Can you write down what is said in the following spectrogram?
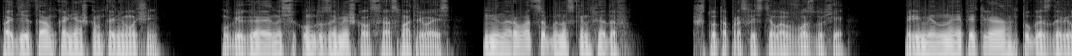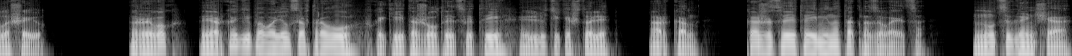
Поди там коняшкам-то не очень. Убегая, на секунду замешкался, осматриваясь. Не нарваться бы на скинхедов. Что-то просвистело в воздухе. Ременная петля туго сдавила шею. Рывок, и Аркадий повалился в траву, в какие-то желтые цветы, лютики, что ли. Аркан. Кажется, это именно так называется. Ну, цыганча.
